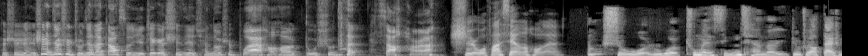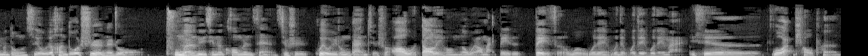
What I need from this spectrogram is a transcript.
可是人生就是逐渐的告诉你，这个世界全都是不爱好好读书的小孩啊！是我发现了，后来，当时我如果出门行前呢，比如说要带什么东西，我觉得很多是那种出门旅行的 common sense，就是会有一种感觉说，哦，我到了以后，那我要买被子，被子，我我得我得我得我得买一些锅碗瓢盆，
